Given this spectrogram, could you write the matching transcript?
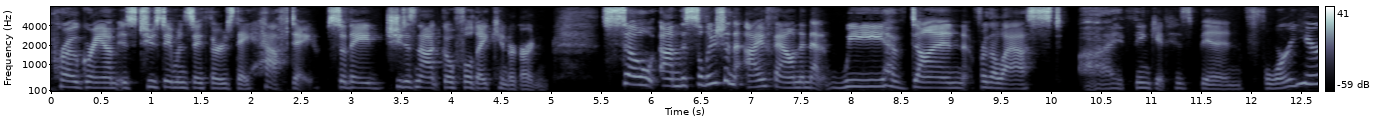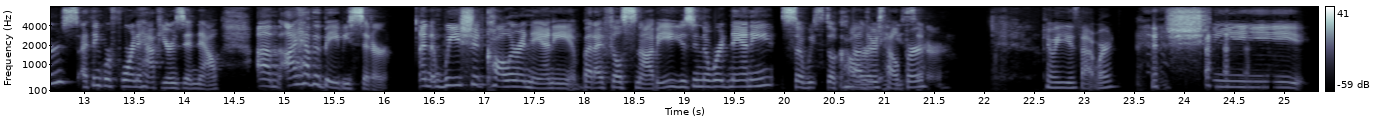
program is tuesday wednesday thursday half day so they she does not go full day kindergarten so um, the solution that i found and that we have done for the last I think it has been four years. I think we're four and a half years in now. Um, I have a babysitter and we should call her a nanny, but I feel snobby using the word nanny. So we still call Mother's her a helper. Can we use that word? she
